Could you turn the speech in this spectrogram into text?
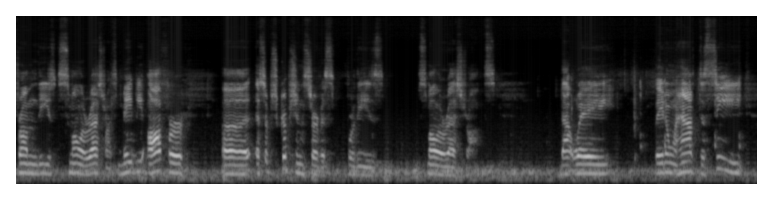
from these smaller restaurants. Maybe offer uh, a subscription service for these smaller restaurants. That way, they don't have to see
